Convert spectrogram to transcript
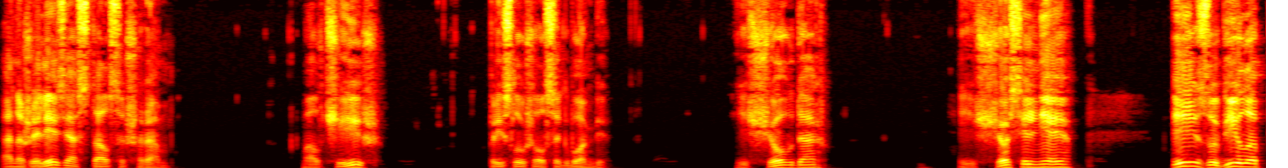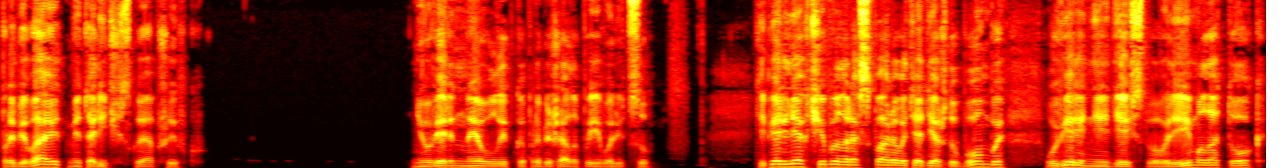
а на железе остался шрам. Молчишь? Прислушался к бомбе. Еще удар. Еще сильнее. И зубило пробивает металлическую обшивку. Неуверенная улыбка пробежала по его лицу. Теперь легче было распарывать одежду бомбы, увереннее действовали и молоток,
